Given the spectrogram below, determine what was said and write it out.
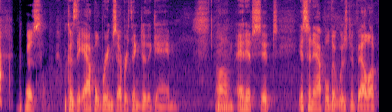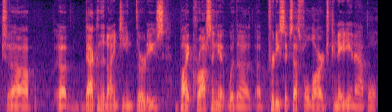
because, because the apple brings everything to the game. Um, and it's it's it's an apple that was developed uh, uh, back in the 1930s by crossing it with a, a pretty successful large Canadian apple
